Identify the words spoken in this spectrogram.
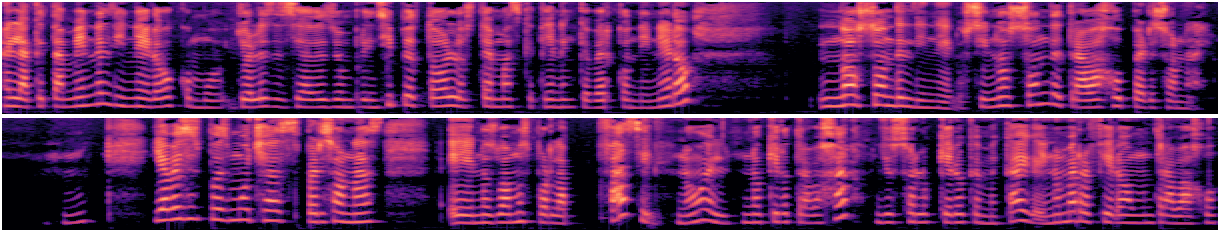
en la que también el dinero, como yo les decía desde un principio, todos los temas que tienen que ver con dinero no son del dinero, sino son de trabajo personal. Y a veces pues muchas personas eh, nos vamos por la fácil, ¿no? El no quiero trabajar, yo solo quiero que me caiga. Y no me refiero a un trabajo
